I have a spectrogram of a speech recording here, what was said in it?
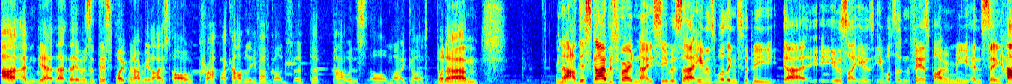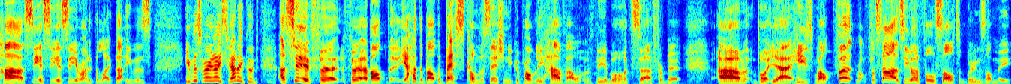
Uh, and yeah, that, that, it was at this point when I realized, oh crap, I can't believe I've gone for the powers. Oh my god. But, um, Nah, this guy was very nice. He was uh, he was willing to be. Uh, he was like he was he wasn't face palming me and saying ha ha see ya see ya see ya or anything like that. He was he was very nice. We had a good. I'd say for for about the, you had about the best conversation you could probably have out of the emotes uh, from it. Um, but yeah, he's well for for starters, he got a full salted wounds on me.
